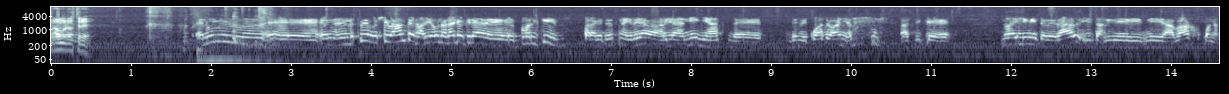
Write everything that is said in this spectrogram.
Vamos los tres. En, un, eh, en, el estudio que yo iba antes había un horario que era de Paul Kids, para que te des una idea, había niñas de desde cuatro años, así que no hay límite de edad y ni, ni abajo, bueno,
